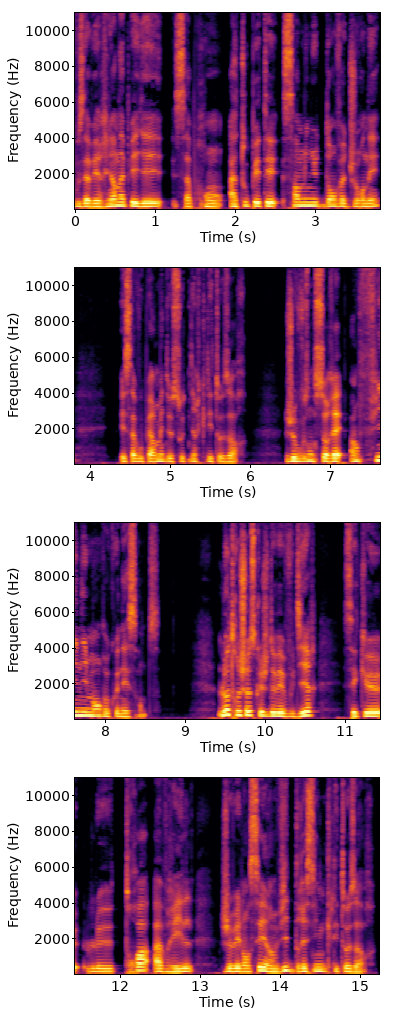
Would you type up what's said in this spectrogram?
Vous avez rien à payer, ça prend à tout péter 5 minutes dans votre journée et ça vous permet de soutenir Clitosaur. Je vous en serai infiniment reconnaissante. L'autre chose que je devais vous dire, c'est que le 3 avril, je vais lancer un vide dressing clitosaure.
